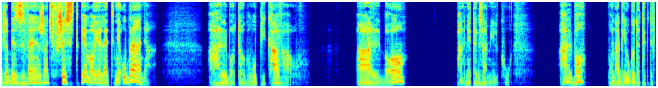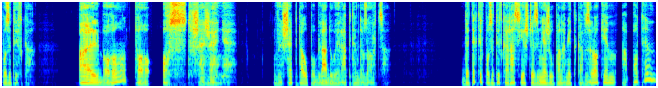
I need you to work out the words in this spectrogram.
żeby zwężać wszystkie moje letnie ubrania. Albo to głupi kawał, Albo... Pan Mietek zamilkł. Albo... Ponaglił go detektyw pozytywka. Albo to ostrzeżenie. Wyszeptał pobladły raptem dozorca. Detektyw pozytywka raz jeszcze zmierzył pana Mietka wzrokiem, a potem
